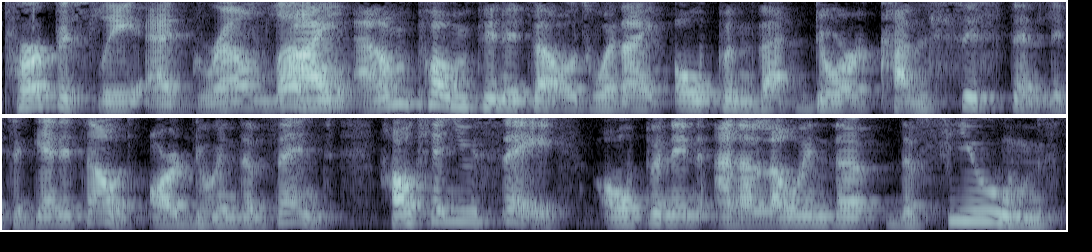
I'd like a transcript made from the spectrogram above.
purposely at ground level. I am pumping it out when I open that door consistently to get it out or doing the vent. How can you say opening and allowing the, the fumes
